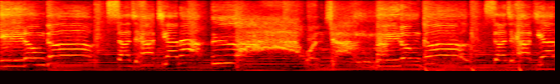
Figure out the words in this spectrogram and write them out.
이런 거 싸지 하지 않아. 원장. 이런 거 싸지 하지 않아.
